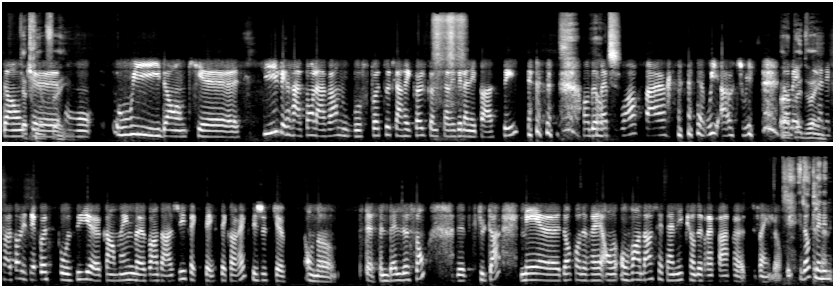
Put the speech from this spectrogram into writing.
Donc, euh, on, oui, donc euh, si les ratons laveurs nous bouffent pas toute la récolte comme c'est arrivé l'année passée, on devrait pouvoir faire. oui, ouch, oui. non, mais l'année passée, on n'était pas supposé quand même vendanger, fait que c'était correct. C'est juste que on a c'est une belle leçon de viticulteur. Mais euh, donc, on devrait, on, on vendange cette année, puis on devrait faire euh, du vin. Là, Et donc, l'année,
